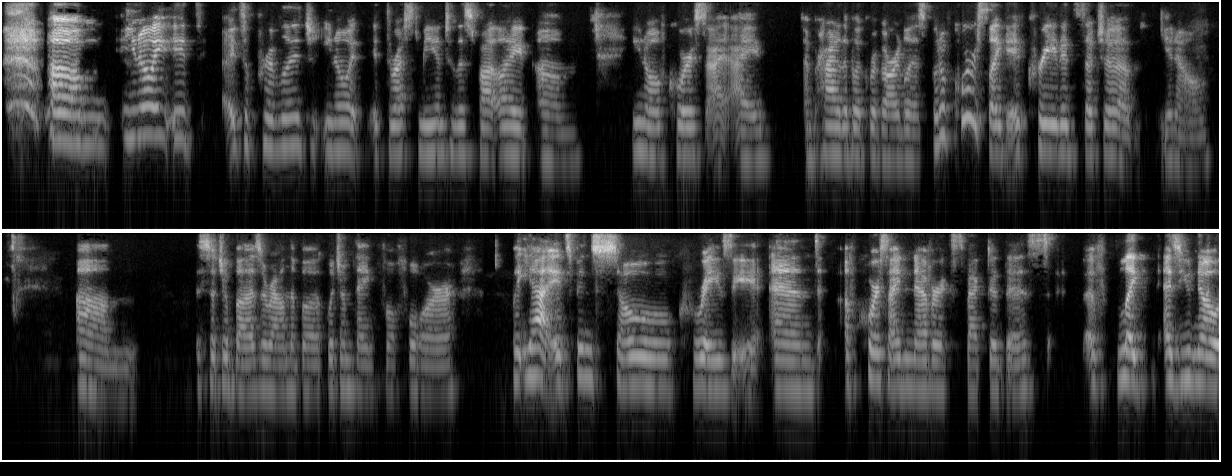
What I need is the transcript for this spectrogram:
um, you know, it, it, it's a privilege. You know, it, it thrust me into the spotlight. Um, you know, of course, I, I I'm proud of the book regardless, but of course, like it created such a you know, um, such a buzz around the book, which I'm thankful for. But yeah, it's been so crazy, and of course, I never expected this of like as you know,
